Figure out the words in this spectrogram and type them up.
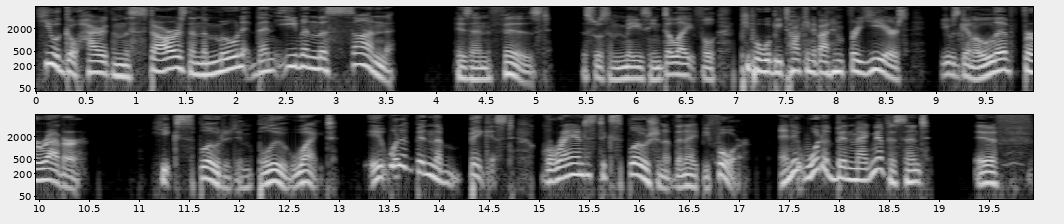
He would go higher than the stars, than the moon, than even the sun. His end fizzed. This was amazing, delightful. People would be talking about him for years. He was going to live forever. He exploded in blue white. It would have been the biggest, grandest explosion of the night before. And it would have been magnificent if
